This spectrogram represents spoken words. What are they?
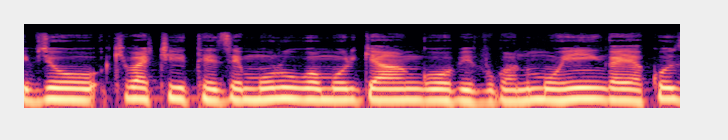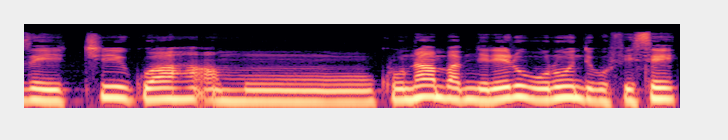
ibyo kiba citeze muri uwo muryango bivugwa n'umuhinga yakoze icigwa mu ntambamye rero Burundi bufise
